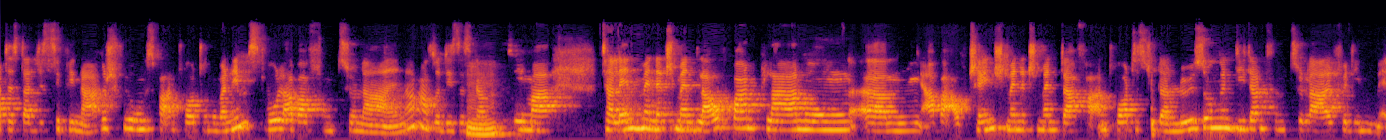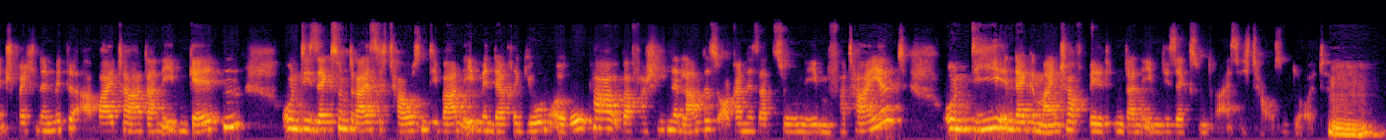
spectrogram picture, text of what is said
verantwortest, dann disziplinarisch Führungsverantwortung übernimmst, wohl aber funktional. Ne? Also dieses mhm. ganze Thema Talentmanagement, Laufbahnplanung, ähm, aber auch Change Management da verantwortest du dann Lösungen, die dann funktional für die entsprechenden Mitarbeiter dann eben gelten. Und die 36.000, die waren eben in der Region Europa über verschiedene Landesorganisationen eben verteilt. Und die in der Gemeinschaft bildeten dann eben die 36.000 Leute. Mhm.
